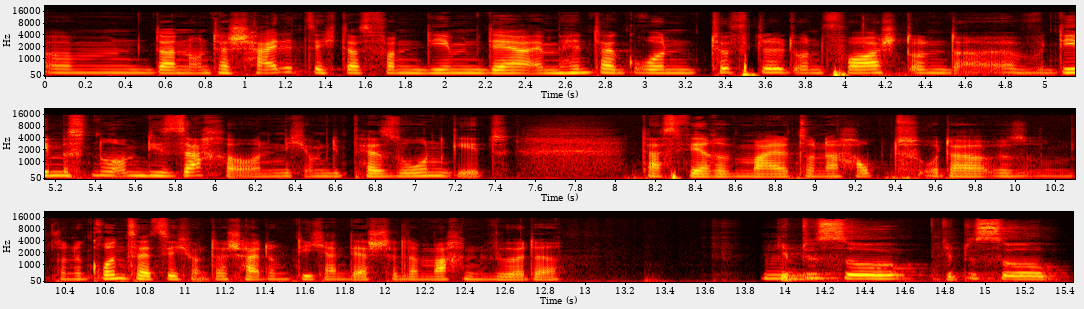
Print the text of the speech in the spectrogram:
ähm, dann unterscheidet sich das von dem, der im Hintergrund tüftelt und forscht und äh, dem es nur um die Sache und nicht um die Person geht. Das wäre mal so eine Haupt- oder so eine grundsätzliche Unterscheidung, die ich an der Stelle machen würde. Gibt es so, gibt es so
